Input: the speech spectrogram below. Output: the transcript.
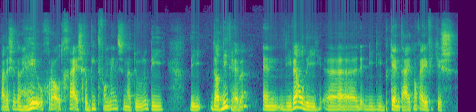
Maar er zit een heel groot grijs gebied van mensen natuurlijk die, die dat niet hebben. En die wel die, uh, die, die, bekendheid nog eventjes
